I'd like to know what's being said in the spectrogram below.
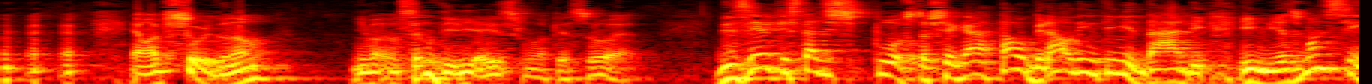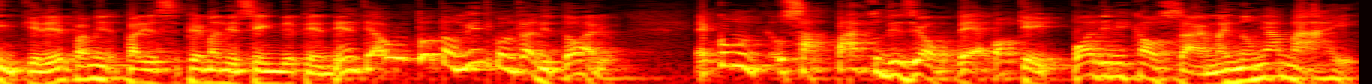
é um absurdo, não? Você não diria isso para uma pessoa? Dizer que está disposto a chegar a tal grau de intimidade e mesmo assim querer permanecer independente é algo totalmente contraditório. É como o sapato dizer ao pé: Ok, pode me calçar, mas não me amarre.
